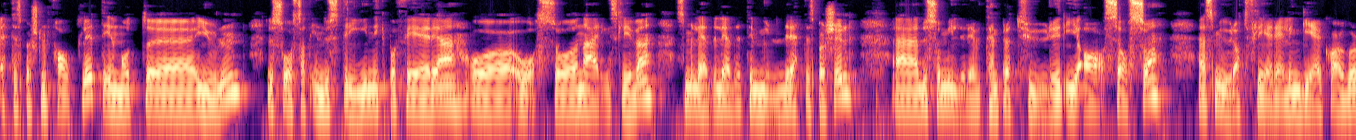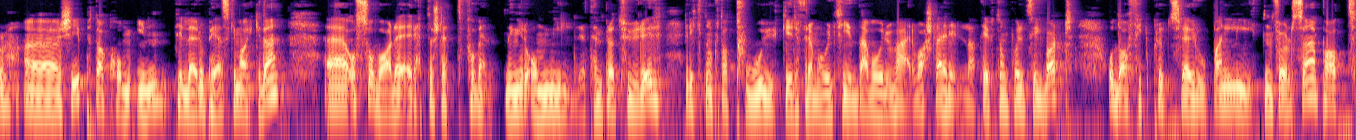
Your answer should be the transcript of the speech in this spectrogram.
etterspørselen falt litt inn mot julen. Du så også at industrien gikk på ferie, og, og også næringslivet, som ledet, ledet, til mindre etterspørsel. Du så mildere temperaturer i Asia også, som gjorde at flere LNG-cargo-skip da kom inn til det europeiske markedet. Eh, og så var det rett og slett forventninger om mildere temperaturer, riktignok to uker fremover tid der hvor værvarselet er relativt forutsigbart. Og da fikk plutselig Europa en liten følelse på at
